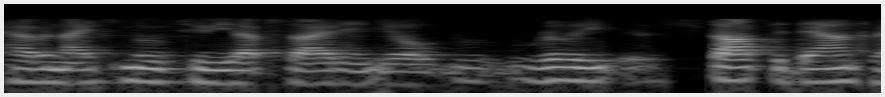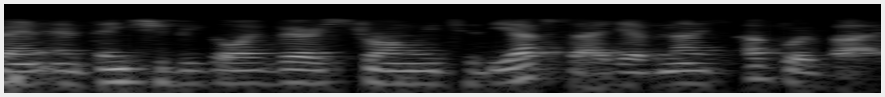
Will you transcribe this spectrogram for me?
have a nice move to the upside and you'll really stop the downtrend and things should be going very strongly to the upside. You have a nice upward bias.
